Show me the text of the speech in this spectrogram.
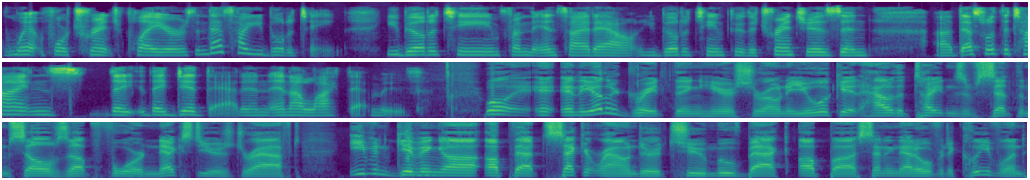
went for trench players and that's how you build a team you build a team from the inside out you build a team through the trenches and uh, that's what the titans they they did that and and i like that move well and the other great thing here sharona you look at how the titans have set themselves up for next year's draft even giving mm-hmm. uh, up that second rounder to move back up, uh, sending that over to Cleveland,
